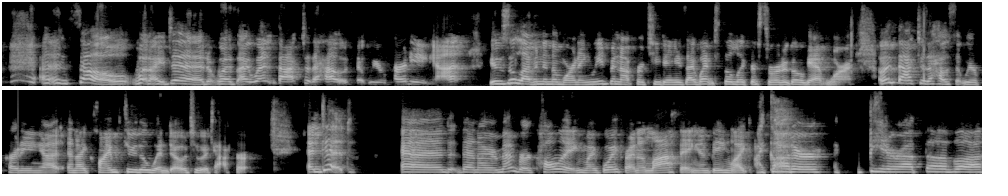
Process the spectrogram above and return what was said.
and so what I did was I went back to the house that we were partying at. It was 11 in the morning. We'd been up for two days. I went to the liquor store to go get more. I went back to the house that we were partying at and I climbed through the window to attack her and did. And then I remember calling my boyfriend and laughing and being like, I got her, I beat her up, blah, blah.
